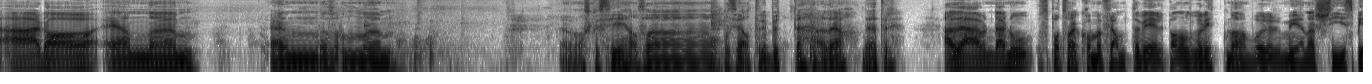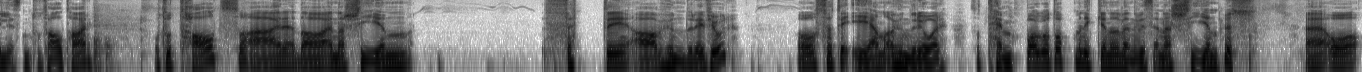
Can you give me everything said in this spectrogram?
er da en eh, en sånn eh, hva skal vi si, altså, holdt på å si attributt, det. er det det ja? det heter? Det, er, det er noe Spotify kommer fram til ved hjelp av en da, hvor mye energi spillelisten totalt har. Og totalt så er da energien 70 av 100 i fjor, og 71 av 100 i år. Så tempoet har gått opp, men ikke nødvendigvis energien. Yes. Eh, og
